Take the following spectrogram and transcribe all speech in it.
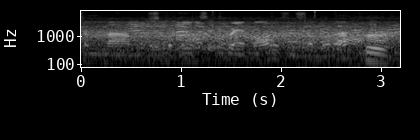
some um, some hints at grand finals and stuff like that. Hmm.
